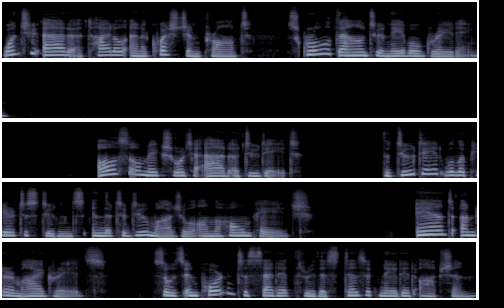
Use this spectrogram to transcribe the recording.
Once you add a title and a question prompt, scroll down to enable grading. Also make sure to add a due date. The due date will appear to students in the To Do module on the home page and under My Grades, so it's important to set it through this designated option.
